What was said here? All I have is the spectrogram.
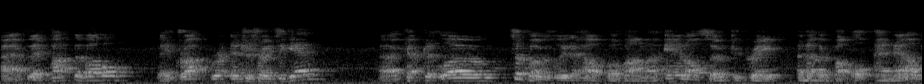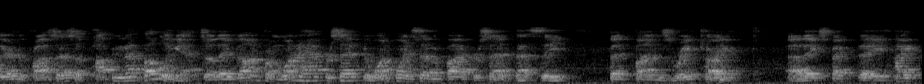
After they popped the bubble, they dropped interest rates again, uh, kept it low, supposedly to help Obama, and also to create another bubble. And now they're in the process of popping that bubble again. So they've gone from 1.5% to 1.75%. That's the Fed funds rate target. Uh, they expect a hike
